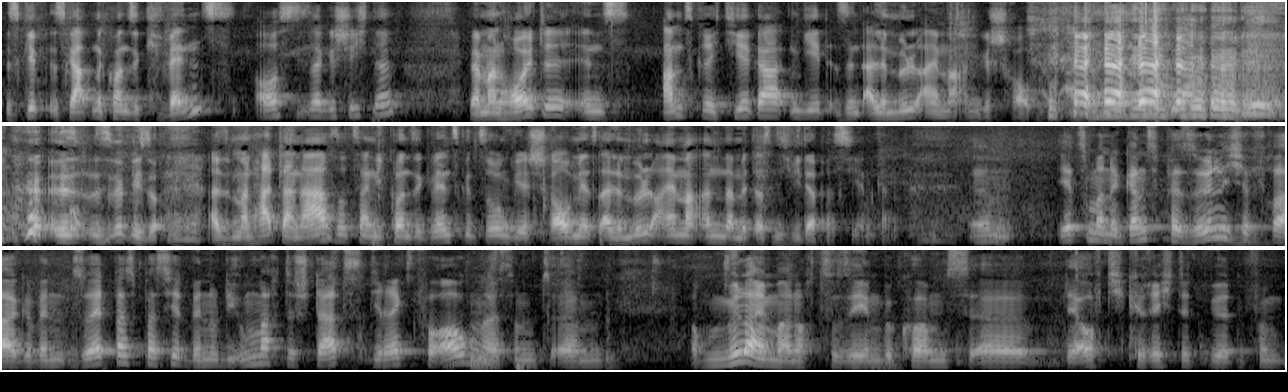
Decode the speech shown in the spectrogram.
es, gibt, es gab eine Konsequenz aus dieser Geschichte. Wenn man heute ins Amtsgericht Tiergarten geht, sind alle Mülleimer angeschraubt. das ist wirklich so. Also man hat danach sozusagen die Konsequenz gezogen, wir schrauben jetzt alle Mülleimer an, damit das nicht wieder passieren kann. Ähm, jetzt mal eine ganz persönliche Frage. Wenn so etwas passiert, wenn du die Ummacht des Staates direkt vor Augen hast und ähm, auch einen Mülleimer noch zu sehen bekommst, äh, der auf dich gerichtet wird, von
